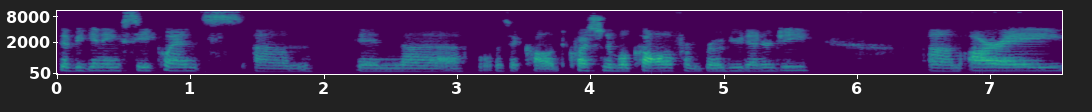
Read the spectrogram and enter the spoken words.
the beginning sequence um, in uh, what was it called? Questionable Call from Bro Energy. Um, RA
